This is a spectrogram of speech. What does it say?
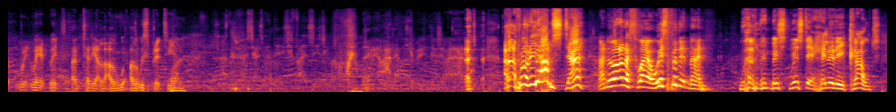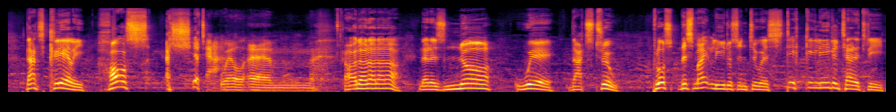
Uh, Wait, wait, wait. I'll tell you, I'll, I'll, I'll whisper it to you. What? A bloody hamster? I know, that's why I whispered it, man. Well, Mr. Hillary Clout, that's clearly horse a shitter. Well, um. Oh, no, no, no, no. There is no way that's true. Plus, this might lead us into a sticky legal territory.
